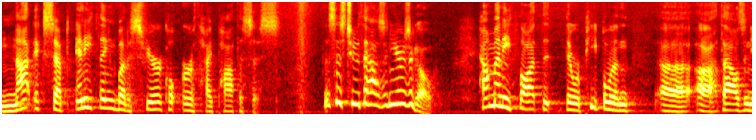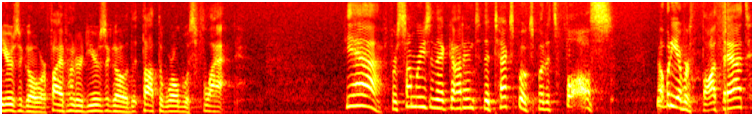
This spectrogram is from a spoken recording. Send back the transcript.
not accept anything but a spherical Earth hypothesis. This is 2,000 years ago. How many thought that there were people in uh, 1,000 years ago or 500 years ago that thought the world was flat? Yeah, for some reason that got into the textbooks, but it's false. Nobody ever thought that.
